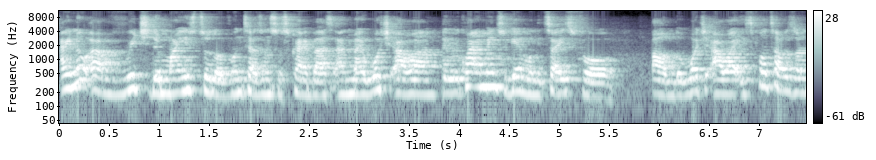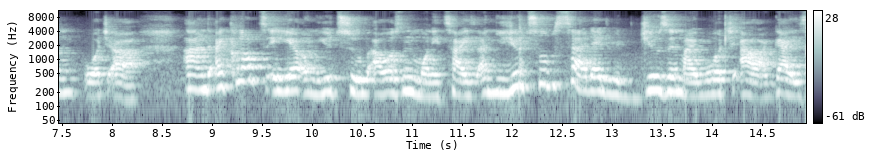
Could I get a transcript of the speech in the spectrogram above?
I know I've reached the milestone of 1,000 subscribers and my watch hour. The requirement to get monetized for um the watch hour is 4000 watch hour and i clocked a year on youtube i wasn't monetized and youtube started reducing my watch hour guys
